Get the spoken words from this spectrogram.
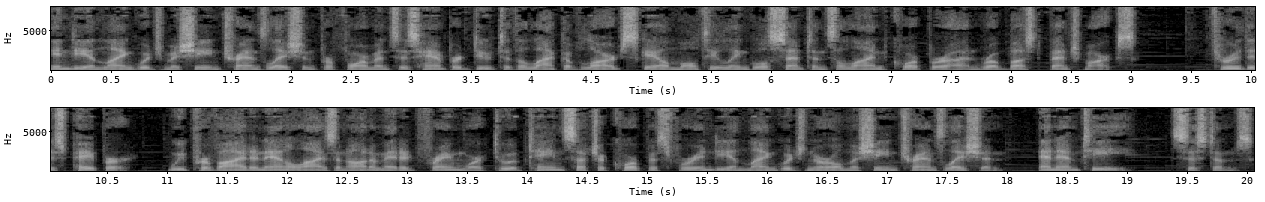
Indian language machine translation performance is hampered due to the lack of large scale multilingual sentence aligned corpora and robust benchmarks. Through this paper, we provide and analyze an automated framework to obtain such a corpus for Indian language neural machine translation NMT systems.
